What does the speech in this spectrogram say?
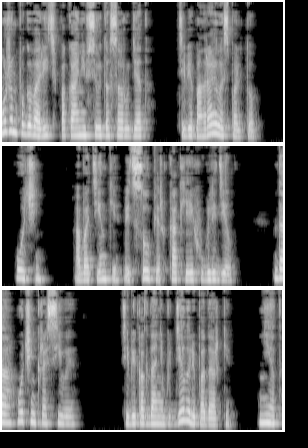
Можем поговорить, пока они все это соорудят. Тебе понравилось пальто? Очень. А ботинки? Ведь супер, как я их углядел. Да, очень красивые. Тебе когда-нибудь делали подарки? Нет.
